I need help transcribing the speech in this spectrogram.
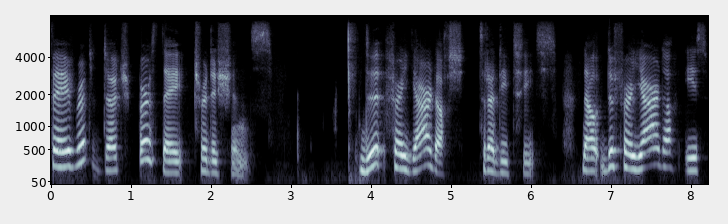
favorite Dutch birthday traditions. De verjaardagstradities. Now, de verjaardag is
